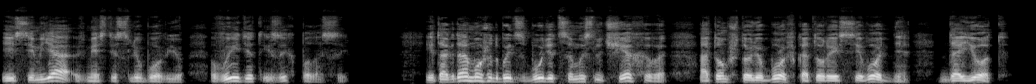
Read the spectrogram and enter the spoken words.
и семья вместе с любовью выйдет из их полосы. И тогда, может быть, сбудется мысль Чехова о том, что любовь, которая сегодня дает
